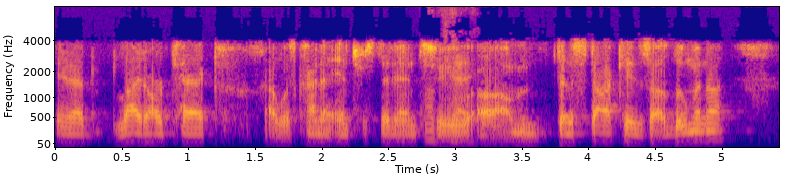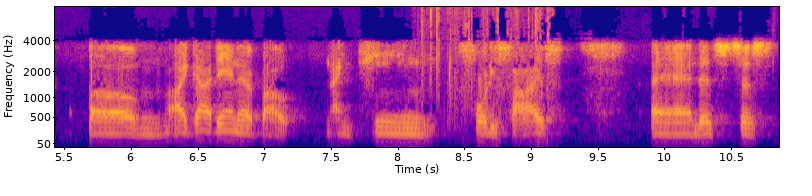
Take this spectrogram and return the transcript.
it had lidar tech. I was kind of interested into. Okay. Um, the stock is uh, Luminar. Um, I got in at about 1945, and it's just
